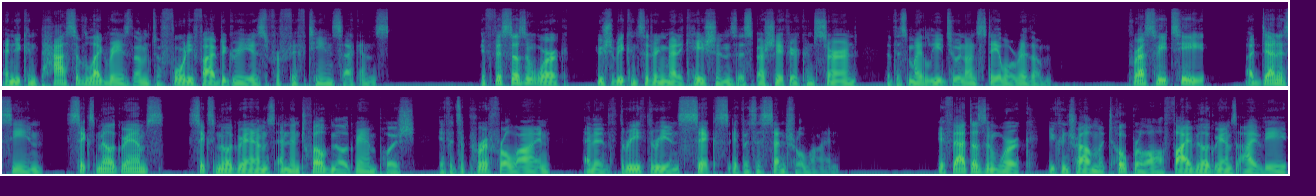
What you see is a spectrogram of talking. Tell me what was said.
and you can passive leg raise them to 45 degrees for 15 seconds. If this doesn't work, you should be considering medications, especially if you're concerned that this might lead to an unstable rhythm. For SVT, adenosine, 6 milligrams, 6 milligrams, and then 12 milligram push if it's a peripheral line, and then 3, 3, and 6 if it's a central line. If that doesn't work, you can trial metoprolol 5 milligrams IV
